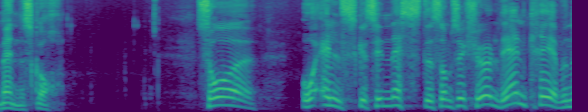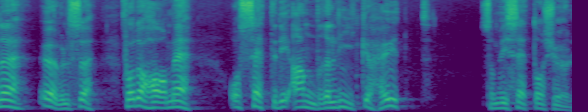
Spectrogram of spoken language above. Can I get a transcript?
mennesker. Så å elske sin neste som seg sjøl, det er en krevende øvelse. For det har med å sette de andre like høyt som vi setter oss sjøl.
